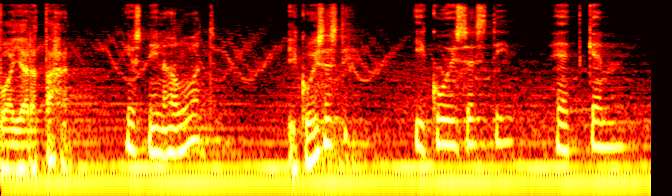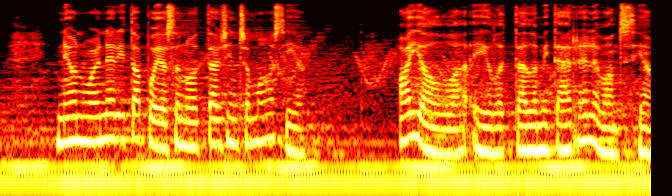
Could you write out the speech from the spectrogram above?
voi jäädä tähän? Jos niin haluat. Ikuisesti? Ikuisesti, hetken. Ne on vain eri tapoja sanoa täysin sama asia. Ajalla ei ole täällä mitään relevanssia.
